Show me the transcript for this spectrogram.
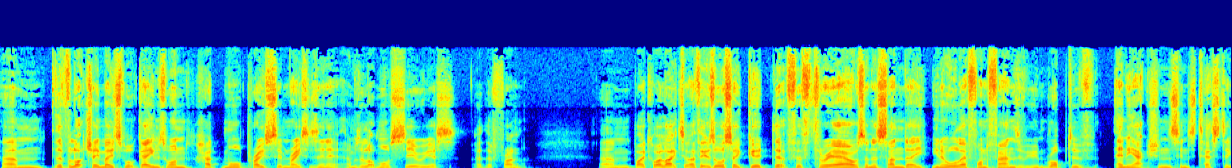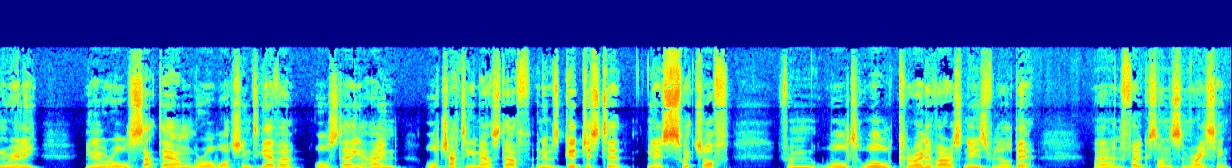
Um, the Veloce Motorsport Games one had more pro sim races in it and was a lot more serious at the front. Um, but I quite liked it. I think it was also good that for three hours on a Sunday, you know, all F1 fans have been robbed of any action since testing. Really, you know, we're all sat down, we're all watching together, all staying at home, all chatting about stuff, and it was good just to you know switch off from wall to wall coronavirus news for a little bit uh, and focus on some racing.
